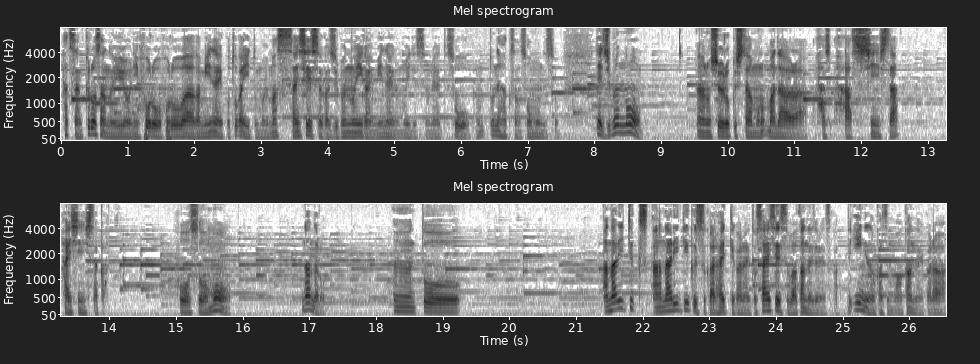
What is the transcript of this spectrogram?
ハツさん、黒さんの言うようにフォロー、フォロワーが見えないことがいいと思います。再生数が自分の以外見えないのもいいですよね。そう、本当ね、ハクさんそう思うんですよ。で、自分の、あの、収録したもの、ま、だから、発信した配信したか。放送も、なんだろう。うーんと、アナリティクス、アナリティクスから入っていかないと再生数わかんないじゃないですか。で、いいねの数もわかんないから、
